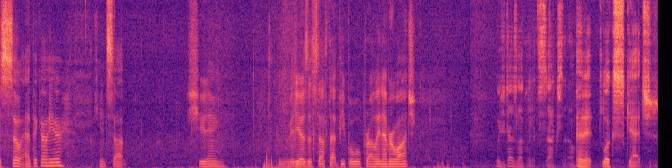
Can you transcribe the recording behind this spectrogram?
Just so epic out here. Can't stop shooting taking videos of stuff that people will probably never watch. Which does look like it sucks though. And it looks sketch.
